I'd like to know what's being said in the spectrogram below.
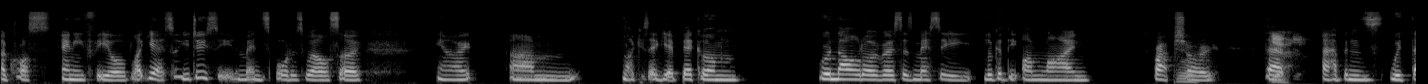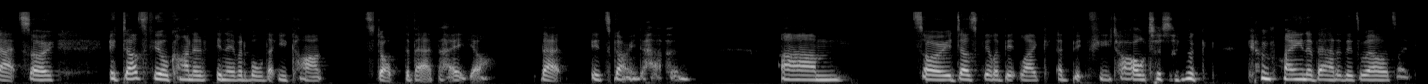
across any field. Like yeah, so you do see it in men's sport as well. So you know, um, like I said, yeah, Beckham, Ronaldo versus Messi. Look at the online crap show that yeah. happens with that. So it does feel kind of inevitable that you can't stop the bad behavior, that it's going to happen. Um, so it does feel a bit like a bit futile to sort of complain about it as well. It's like,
